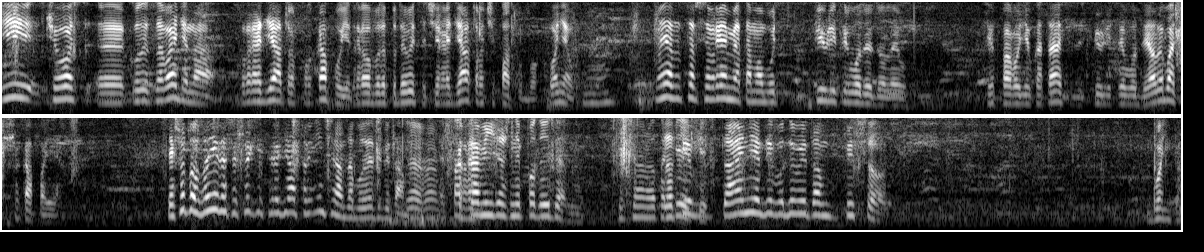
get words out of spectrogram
І чогось, е, коли заведена, радіатор прокапує, треба буде подивитися, чи радіатор, чи патрубок, поняв? Ну я за це все время там, мабуть, пів літри води долив. Ці пару днів катаюся, десь пів літри води, але бачу, що капає. Якщо то заїдеш, якщо якийсь радіатор інший треба буде, я тобі там. Ага. Так же ж не подойде. ну. Ти ж, наверно, Та, такий, ти, та ні, ти подиви там пішов. Бонька.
